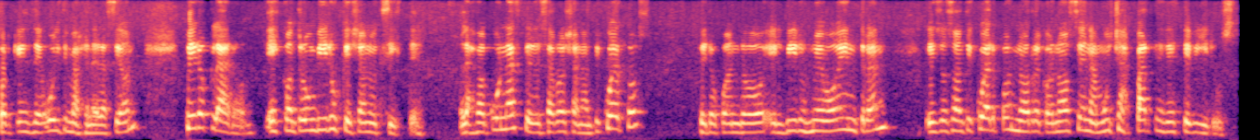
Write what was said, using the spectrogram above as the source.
porque es de última generación. Pero claro, es contra un virus que ya no existe. Las vacunas te desarrollan anticuerpos, pero cuando el virus nuevo entran, esos anticuerpos no reconocen a muchas partes de este virus.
